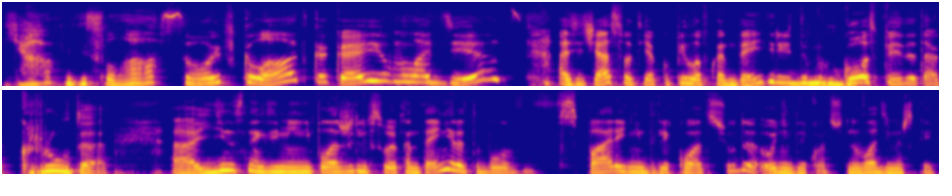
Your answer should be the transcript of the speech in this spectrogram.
я внесла свой вклад, какая я молодец. А сейчас вот я купила в контейнере и думаю, господи, это так круто. А, Единственное, где меня не положили в свой контейнер, это было в спаре недалеко отсюда, о, недалеко отсюда, на Владимирской.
